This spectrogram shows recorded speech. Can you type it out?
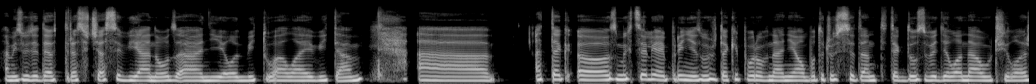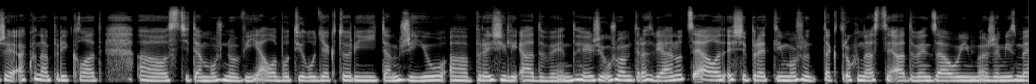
A my sme teda teraz v čase Vianoc a nie len my tu, ale aj vy tam. A a tak uh, sme chceli aj priniesť možno také porovnanie, alebo to, čo si sa tam ty tak dozvedela, naučila, že ako napríklad uh, ste tam možno vy, alebo tí ľudia, ktorí tam žijú, uh, prežili advent, hej, že už máme teraz Vianoce, ale ešte predtým možno tak trochu nás ten advent zaujíma, že my sme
